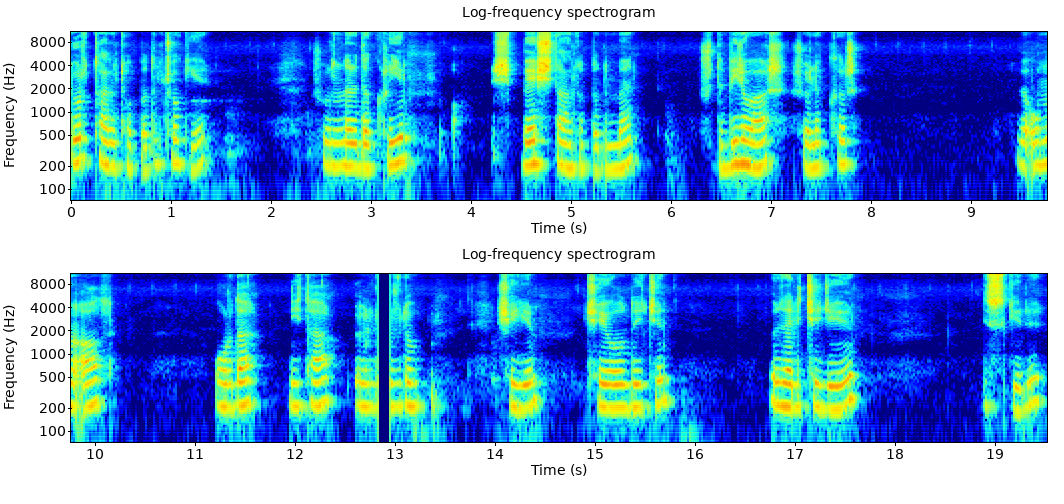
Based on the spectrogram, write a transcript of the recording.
4 tane topladım. Çok iyi. Şunları da kırayım. 5 tane topladım ben. Şurada biri var. Şöyle kır. Ve onu al. Orada Nita öldürdü şeyi. Şey olduğu için. Özel içeceği. Diskeri.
